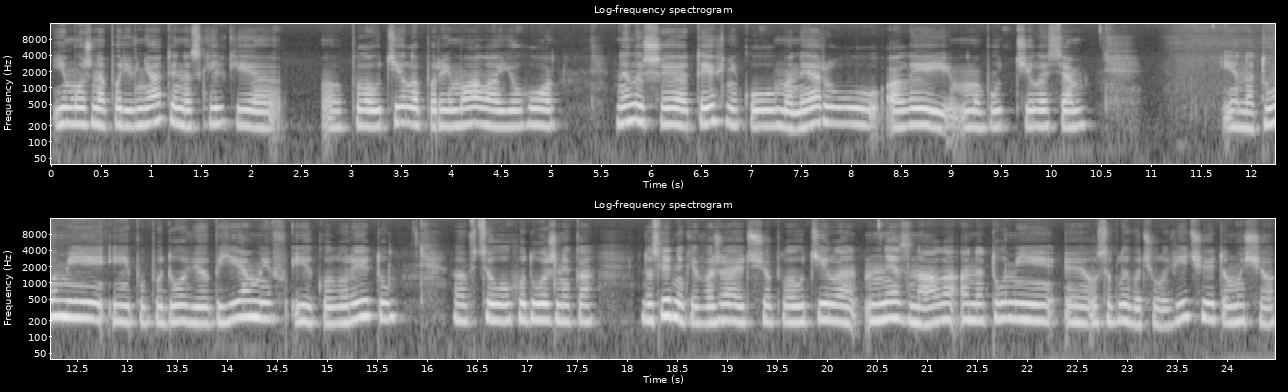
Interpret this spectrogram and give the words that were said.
І можна порівняти, наскільки е, Плаутіла переймала його не лише техніку, манеру, але й, мабуть, вчилася і анатомії, і побудові об'ємів, і колориту е, в цього художника. Дослідники вважають, що Плаутіла не знала анатомії, е, особливо чоловічої, тому що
